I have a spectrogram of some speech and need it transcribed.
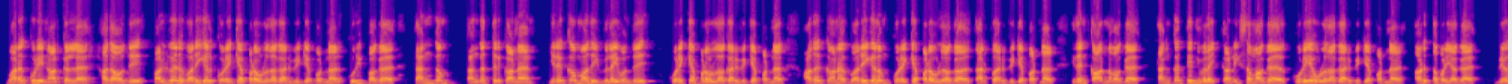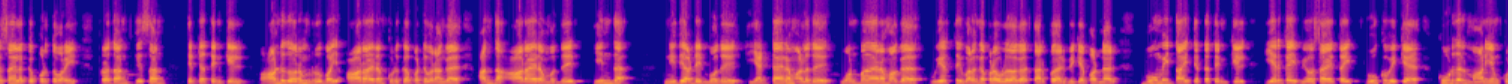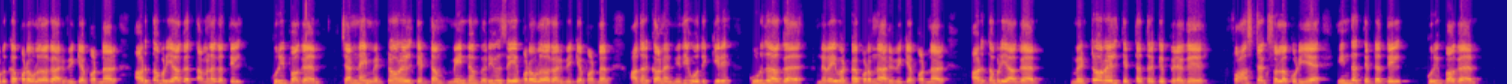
வரக்கூடிய நாட்கள்ல அதாவது பல்வேறு வரிகள் குறைக்கப்பட உள்ளதாக அறிவிக்கப்பட்டனர். குறிப்பாக தங்கம் தங்கத்திற்கான இறக்குமதி விலை வந்து குறைக்கப்பட உள்ளதாக அறிவிக்கப்பட்டனர். அதற்கான வரிகளும் குறைக்கப்பட உள்ளதாக தற்போது அறிவிக்கப்பட்டனர். இதன் காரணமாக தங்கத்தின் விலை கணிசமாக குறைய உள்ளதாக அறிவிக்கப்பட்டனர் அடுத்தபடியாக விவசாயிகளுக்கு பொறுத்தவரை பிரதான் கிசான் திட்டத்தின் கீழ் ஆண்டுதோறும் ரூபாய் ஆறாயிரம் கொடுக்கப்பட்டு வராங்க. அந்த ஆறாயிரம் வந்து இந்த நிதியாண்டின் போது எட்டாயிரம் அல்லது ஒன்பதாயிரமாக உயர்த்தி வழங்கப்பட உள்ளதாக தற்போது அறிவிக்கப்பட்டனர் பூமி தாய் திட்டத்தின் கீழ் இயற்கை விவசாயத்தை ஊக்குவிக்க கூடுதல் மானியம் கொடுக்கப்பட உள்ளதாக அறிவிக்கப்பட்டனர் அடுத்தபடியாக தமிழகத்தில் குறிப்பாக சென்னை மெட்ரோ ரயில் திட்டம் மீண்டும் விரிவு செய்யப்பட உள்ளதாக அறிவிக்கப்பட்டனர். அதற்கான நிதி ஒதுக்கீடு கூடுதலாக நிறைவேற்றப்படும் என அறிவிக்கப்பட்டனர். அடுத்தபடியாக மெட்ரோ ரயில் திட்டத்திற்கு பிறகு ஃபாஸ்டாக் சொல்லக்கூடிய இந்த திட்டத்தில் குறிப்பாக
